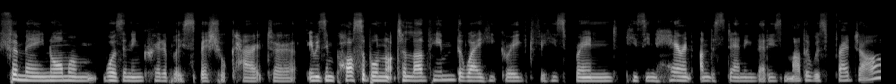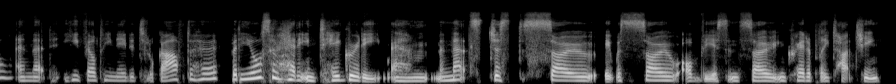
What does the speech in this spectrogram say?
For me, Norman was an incredibly special character. It was impossible not to love him, the way he grieved for his friend, his inherent understanding that his mother was fragile and that he felt he needed to look after her. But he also had integrity. Um, and that's just so, it was so obvious and so incredibly touching,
